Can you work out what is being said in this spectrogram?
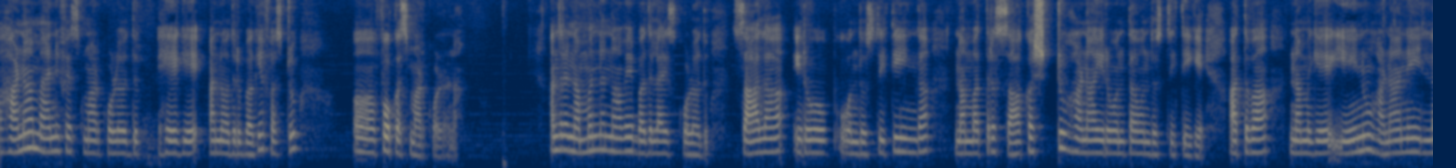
ಹಣ ಮ್ಯಾನಿಫೆಸ್ಟ್ ಮಾಡ್ಕೊಳ್ಳೋದು ಹೇಗೆ ಅನ್ನೋದ್ರ ಬಗ್ಗೆ ಫಸ್ಟು ಫೋಕಸ್ ಮಾಡ್ಕೊಳ್ಳೋಣ. ಅಂದರೆ ನಮ್ಮನ್ನು ನಾವೇ ಬದಲಾಯಿಸ್ಕೊಳ್ಳೋದು. ಸಾಲ ಇರೋ ಒಂದು ಸ್ಥಿತಿಯಿಂದ ನಮ್ಮ ಹತ್ರ ಸಾಕಷ್ಟು ಹಣ ಇರುವಂಥ ಒಂದು ಸ್ಥಿತಿಗೆ, ಅಥವಾ ನಮಗೆ ಏನೂ ಹಣನೇ ಇಲ್ಲ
